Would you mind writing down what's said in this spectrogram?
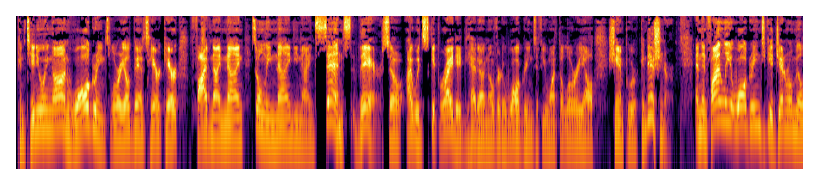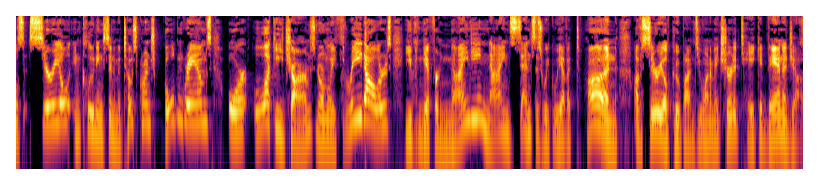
Continuing on, Walgreens, L'Oreal Advanced Hair Care, $5.99. It's only 99 cents there. So I would skip Rite Aid, head on over to Walgreens if you want the L'Oreal shampoo or conditioner. And then finally at Walgreens, you get General Mills cereal, including Cinnamon Toast Crunch, Golden Grahams, or Lucky Charms, normally $3. You can get for 99 cents cents this week. We have a ton of cereal coupons you want to make sure to take advantage of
